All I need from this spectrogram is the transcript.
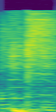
ま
